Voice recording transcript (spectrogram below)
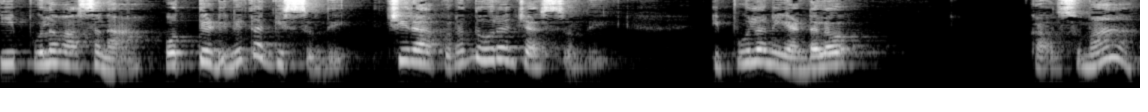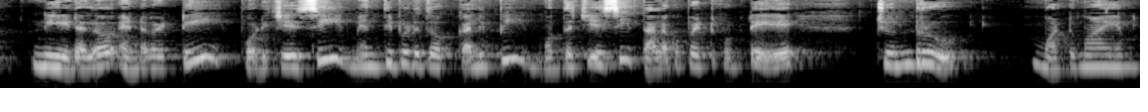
ఈ పూల వాసన ఒత్తిడిని తగ్గిస్తుంది చిరాకును దూరం చేస్తుంది. ఈ పూలను ఎండలో కాదు సుమా నీడలో ఎండబెట్టి పొడి చేసి మెంతిపిడితో కలిపి ముద్ద చేసి తలకు పెట్టుకుంటే చుండ్రు మటుమాయం.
